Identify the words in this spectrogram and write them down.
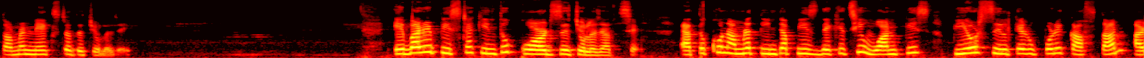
তো আমরা নেক্সটটাতে চলে যাই। এবারের পিসটা কিন্তু কোয়ার্ডসে চলে যাচ্ছে। এতক্ষণ আমরা তিনটা পিস দেখেছি ওয়ান পিস পিওর সিল্কের উপরে কাফতান, আর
